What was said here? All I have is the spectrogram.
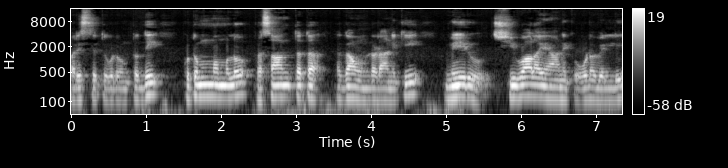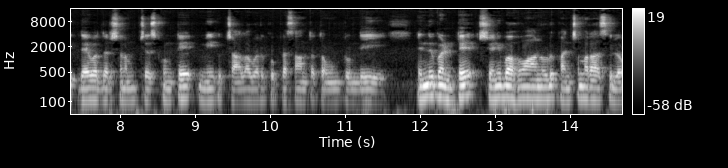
పరిస్థితి కూడా ఉంటుంది. కుటుంబంలో ప్రశాంతతగా ఉండడానికి మీరు శివాలయానికి కూడా వెళ్ళి దైవ దర్శనం చేసుకుంటే మీకు చాలా వరకు ప్రశాంతత ఉంటుంది. ఎందుకంటే శని భగవానుడు పంచమరాశిలో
